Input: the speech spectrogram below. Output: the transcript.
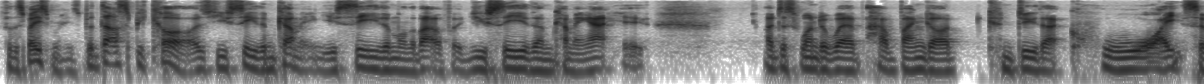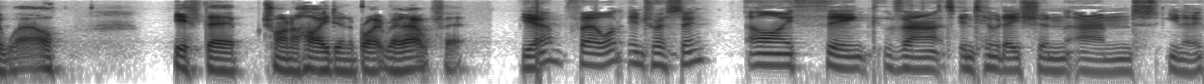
for the space marines but that's because you see them coming you see them on the battlefield you see them coming at you i just wonder where how vanguard can do that quite so well if they're trying to hide in a bright red outfit. Yeah, fair one. Interesting. I think that intimidation and, you know,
